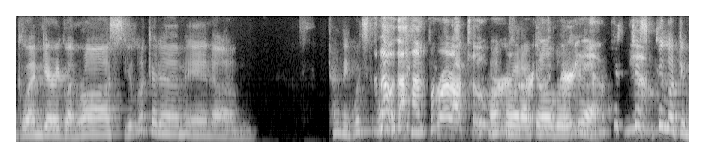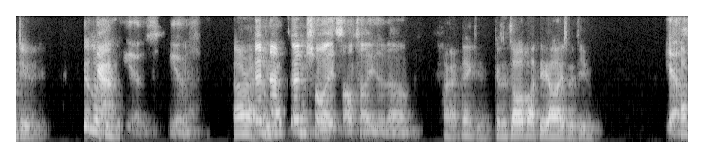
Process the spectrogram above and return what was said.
Glengarry Glen Ross. You look at him in um, trying to think what's the, no the Hunt for Red October. Hunt for Red October. Yeah, just, yeah. just good looking dude. Good looking. Yeah, dude. he is. He is. Yeah. All right. Good, got, good choice. I'll tell you though. All right, thank you. Because it's all about the eyes with you. Yes. Right.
